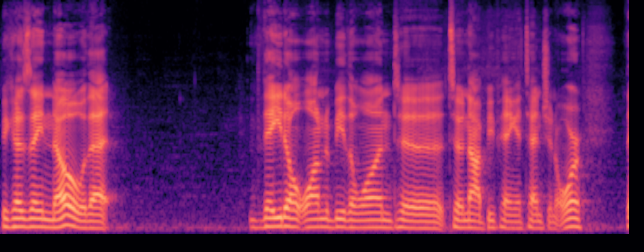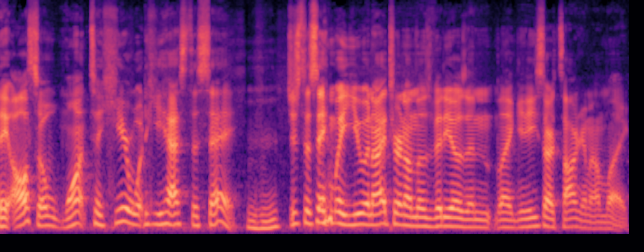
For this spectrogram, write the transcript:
because they know that they don't want to be the one to to not be paying attention or they also want to hear what he has to say. Just the same way you and i turn on those videos and like he starts talking i'm like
